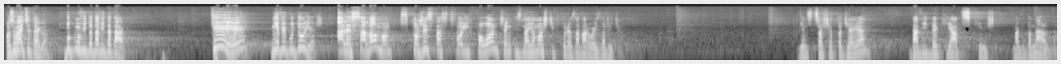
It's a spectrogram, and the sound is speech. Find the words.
Posłuchajcie tego. Bóg mówi do Dawida tak: ty nie wybudujesz, ale Salomon skorzysta z Twoich połączeń i znajomości, które zawarłeś za życia. Więc co się to dzieje? Dawidek jadł z kimś McDonalda,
